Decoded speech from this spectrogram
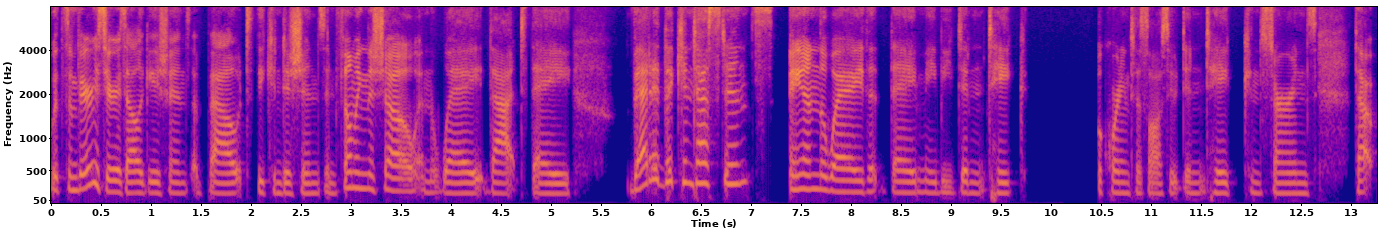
with some very serious allegations about the conditions in filming the show and the way that they vetted the contestants and the way that they maybe didn't take according to this lawsuit didn't take concerns that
